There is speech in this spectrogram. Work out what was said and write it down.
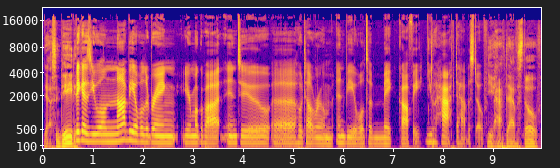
Yes, indeed. because you will not be able to bring your moka pot into a hotel room and be able to make coffee you have to have a stove You have to have a stove.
